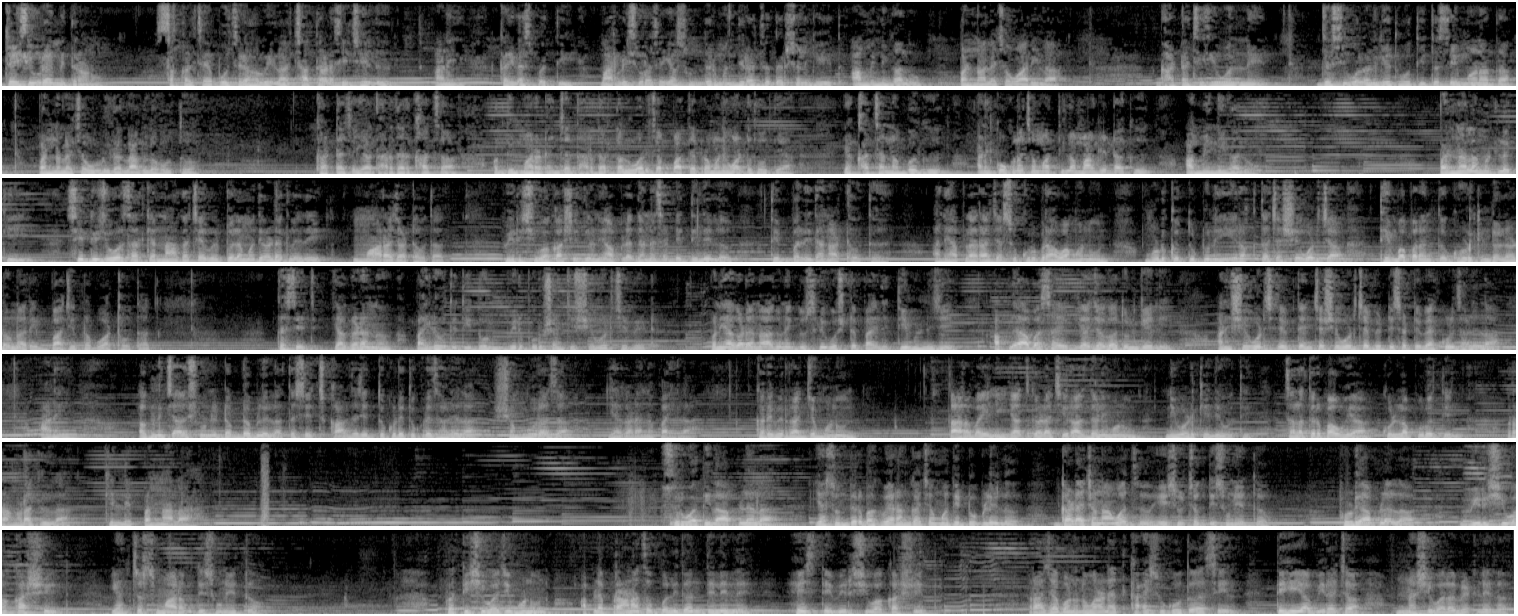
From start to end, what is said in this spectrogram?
जय शिवराय मित्रांनो. सकाळच्या बोचऱ्या हवेला छाताडाशी झेलत आणि कैलासपती मार्लेश्वराच्या या सुंदर मंदिराचं दर्शन घेत आम्ही निघालो पन्नाल्याच्या वारीला. घाटाची ही वलणे जशी वळण घेत होती तसे मन आता पन्नाल्याच्या ओढीला लागलं होतं. घाटाच्या या धारदार खाचा अगदी मराठ्यांच्या धारदार तलवारीच्या पात्याप्रमाणे वाटत होत्या. या खाचांना बघत आणि कोकणाच्या मातीला मागे टाकत आम्ही निघालो. पन्नाला म्हटलं की सिद्धीजोवरसारख्या नागाच्या वेटोल्यामध्ये अडकलेले महाराज आठवतात. वीर शिवा काशीद यांनी आपल्या धनासाठी दिलेलं ते बलिदान आठवतं. आणि आपला राजा सुखरूप राहावा म्हणून मुडकं तुटूनही रक्ताच्या शेवटच्या थेंबापर्यंत घोडखिंड लढवणारे बाजीप्रभू आठवतात. तसेच या गडानं पाहिले होते ती दोन वीर पुरुषांची शेवटची भेट. पण या गडानं अजून एक दुसरी गोष्ट पाहिली ती म्हणजे आपले आबासाहेब या जगातून गेले आणि शेवटचे त्यांच्या शेवटच्या भेटीसाठी व्याकुळ झालेला आणि अग्नीच्या अश्रूने डबडबलेला तसेच काळजाचे तुकडे तुकडे झालेला शंभूराजा या गडानं पाहिला. करवीर राज्य म्हणून ताराबाईंनी याच गडाची राजधानी म्हणून निवड केली होती. चला तर पाहूया कोल्हापुरातील रांगडा किल्ला किल्ले पन्नाला. सुरुवातीला आपल्याला या सुंदर भगव्या रंगाच्या मध्ये डुबलेलं गडाच्या नावाचं हे सूचक दिसून येतं. पुढे आपल्याला वीर शिवा काशीद यांचं स्मारक दिसून येतं. प्रतिशिवाजी म्हणून आपल्या प्राणाचं बलिदान दिलेले हेच ते वीर शिवा काशीद. राजा बनून मरण्यात काय सुख होतं असेल तेही या वीराच्या नशिबाला भेटलेलं.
